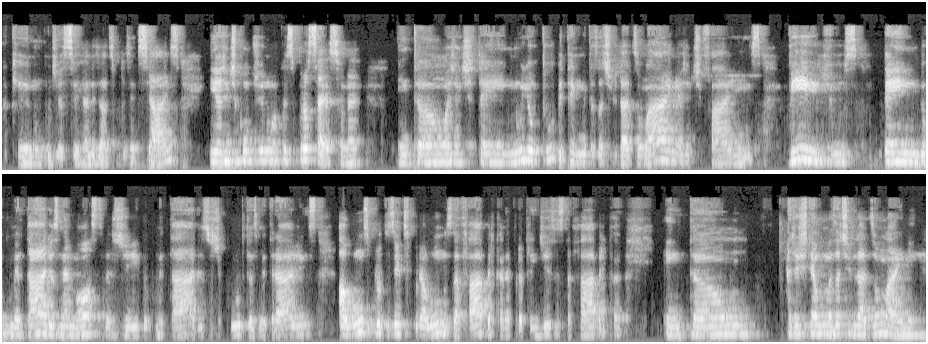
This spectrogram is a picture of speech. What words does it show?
porque não podia ser realizadas presenciais, e a gente continua com esse processo, né? Então, a gente tem no YouTube, tem muitas atividades online, a gente faz vídeos, tem documentários, né, mostras de documentários, de curtas metragens, alguns produzidos por alunos da fábrica, né, por aprendizes da fábrica. Então, a gente tem algumas atividades online.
